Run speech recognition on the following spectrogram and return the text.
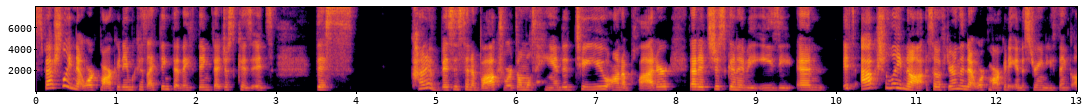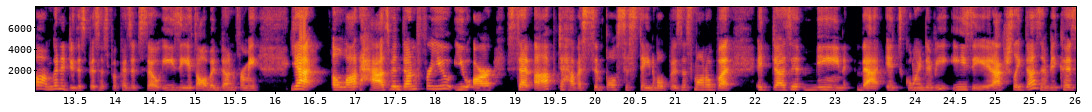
especially network marketing, because I think that they think that just because it's this kind of business in a box where it's almost handed to you on a platter, that it's just gonna be easy. And it's actually not. So if you're in the network marketing industry and you think, oh, I'm going to do this business because it's so easy, it's all been done for me. Yeah, a lot has been done for you. You are set up to have a simple, sustainable business model, but it doesn't mean that it's going to be easy. It actually doesn't because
